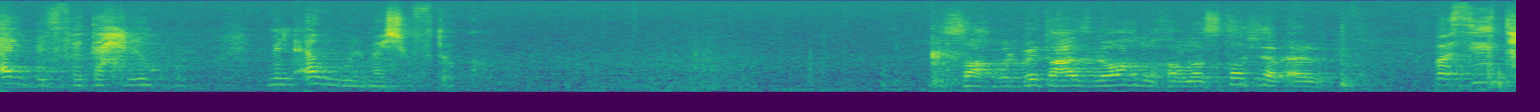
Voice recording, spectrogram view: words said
قلبي اتفتح لكم من أول ما شفتكم. صاحب البيت عايز لوحده 15000 بسيطة.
